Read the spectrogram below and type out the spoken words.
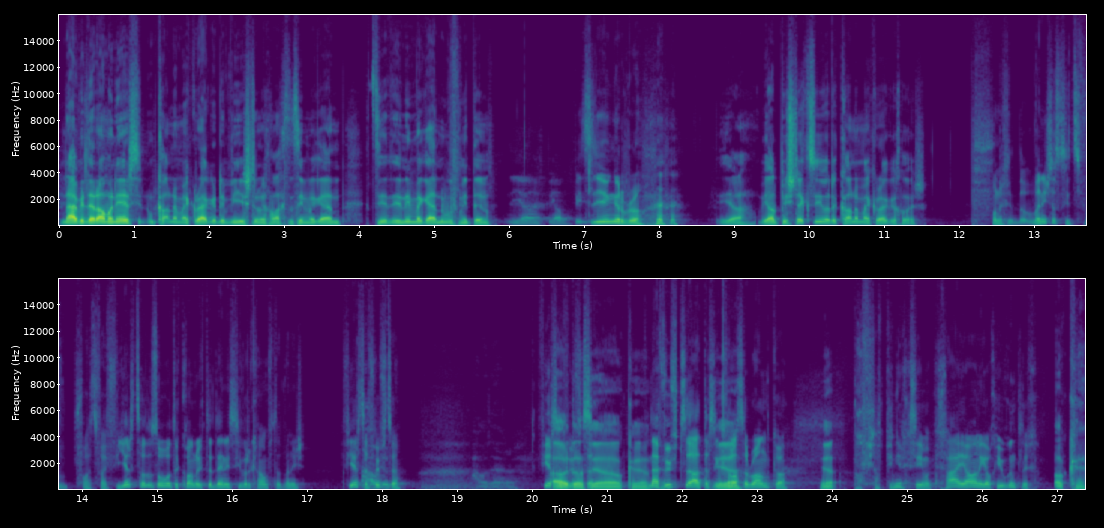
Nein, weil der Ramon erst seit dem Conor McGregor dabei ist und ich mache das immer gern, ich ziehe ihn immer gerne auf mit dem. Ja, ich bin ein bisschen jünger, Bro. Ja, wie alt bist du, gewesen, als der Conor McGregor kam? Wann, ist das? Vor 2014 oder so, wo der Conor den Dennis Siever gekämpft hat? Wann ist? 14, 15? 14, Oh, 15. das, ja, okay. okay. Nein, 15 hat er seinen Ja. krassen Run gehabt. Ja, Boah, wie alt bin ich gewesen? man? Keine Ahnung, auch jugendlich. okay.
